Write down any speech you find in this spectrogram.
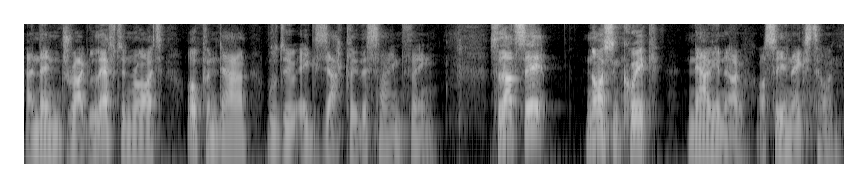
and then drag left and right, up and down will do exactly the same thing. So that's it. Nice and quick. Now you know. I'll see you next time.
